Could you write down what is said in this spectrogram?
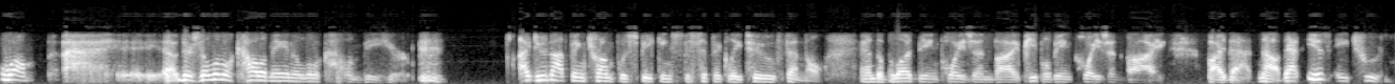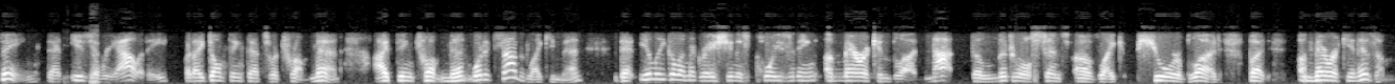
Well, uh, there's a little column A and a little column B here. I do not think Trump was speaking specifically to fentanyl and the blood being poisoned by people being poisoned by by that. Now, that is a true thing. That is a reality, but I don't think that's what Trump meant. I think Trump meant what it sounded like he meant, that illegal immigration is poisoning American blood, not the literal sense of like pure blood, but Americanism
